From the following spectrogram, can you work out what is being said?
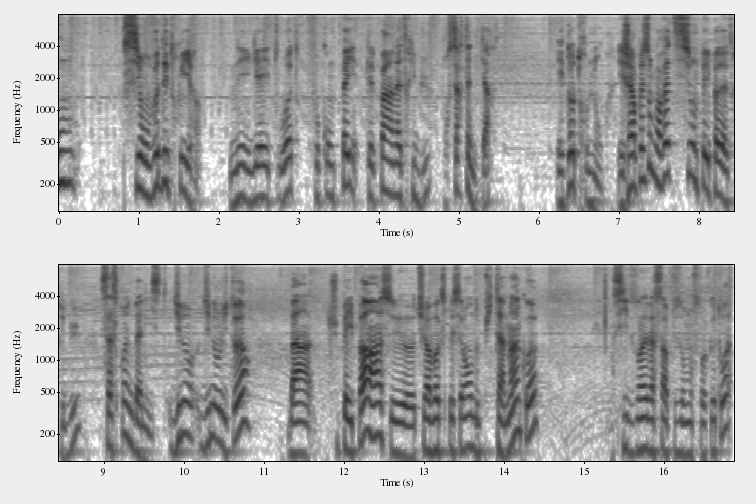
où si on veut détruire Negate ou autre, faut qu'on paye quelque part un attribut pour certaines cartes et d'autres non. Et j'ai l'impression qu'en fait, si on ne paye pas d'attribut, ça se prend une banlist. Dino, Dino Luther, ben tu payes pas, hein, euh, tu l'invoques spécialement depuis ta main quoi. Si ton adversaire a plus de monstres que toi,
